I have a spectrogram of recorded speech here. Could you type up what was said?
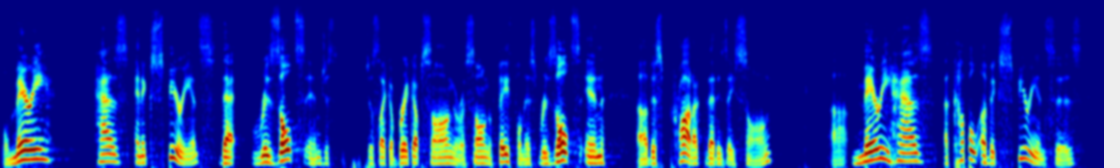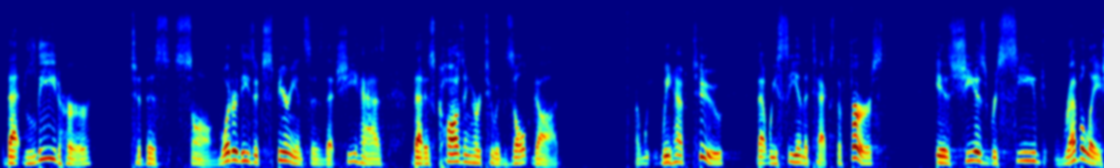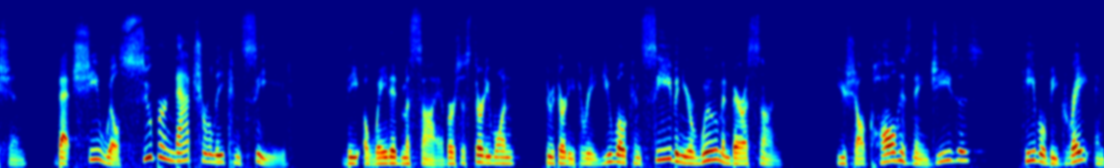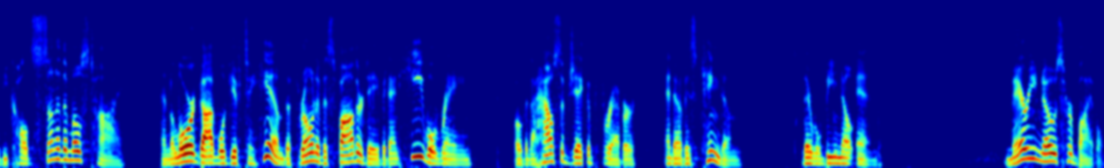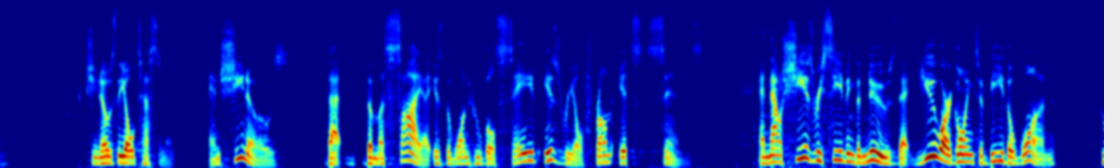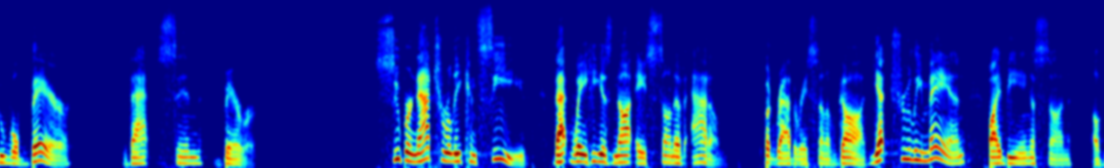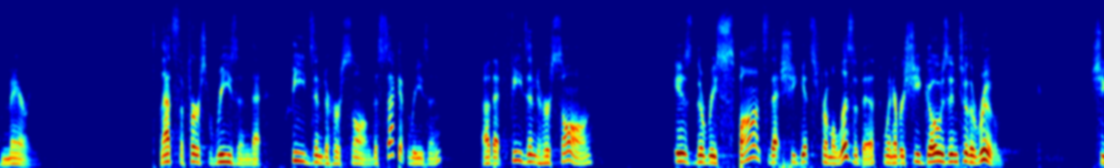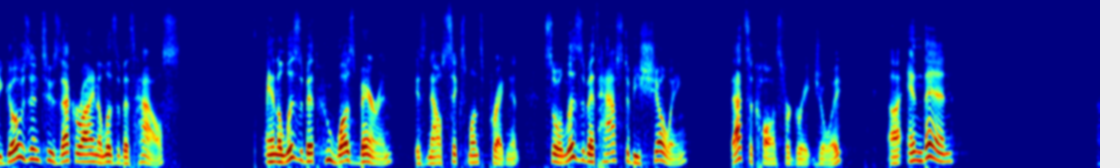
Well, Mary has an experience that results in, just, just like a breakup song or a song of faithfulness, results in uh, this product that is a song. Uh, Mary has a couple of experiences that lead her to this song. What are these experiences that she has that is causing her to exalt God? We have two that we see in the text. The first is she has received revelation that she will supernaturally conceive the awaited Messiah. Verses 31 through 33. You will conceive in your womb and bear a son. You shall call his name Jesus. He will be great and be called Son of the Most High. And the Lord God will give to him the throne of his father David, and he will reign over the house of Jacob forever, and of his kingdom there will be no end. Mary knows her Bible. She knows the Old Testament. And she knows that the Messiah is the one who will save Israel from its sins. And now she is receiving the news that you are going to be the one who will bear that sin bearer. Supernaturally conceived, that way he is not a son of Adam but rather a son of God, yet truly man by being a son of Mary. That's the first reason that feeds into her song. The second reason uh, that feeds into her song is the response that she gets from Elizabeth whenever she goes into the room. She goes into Zechariah and Elizabeth's house, and Elizabeth, who was barren, is now six months pregnant. So Elizabeth has to be showing. That's a cause for great joy. Uh, and then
